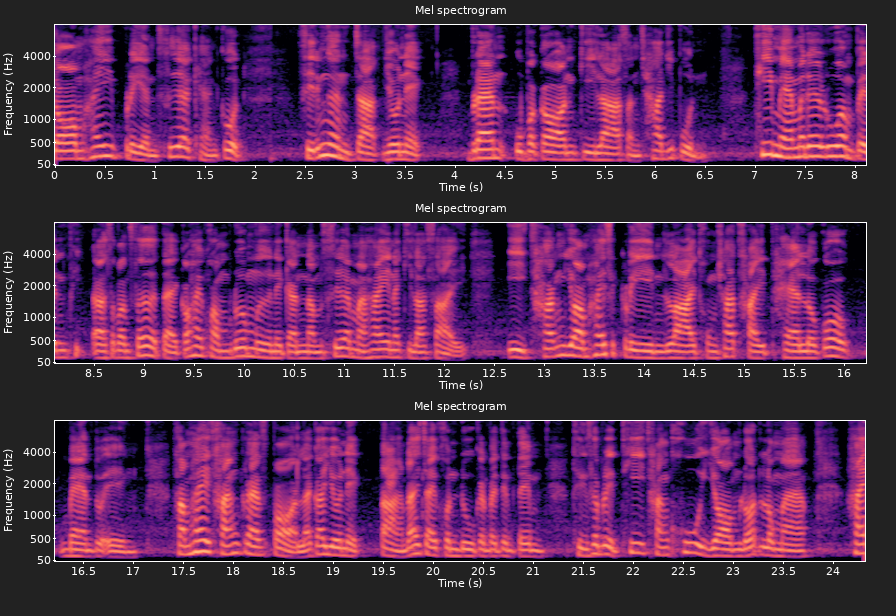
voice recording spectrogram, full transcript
ยอมให้เปลี่ยนเสื้อแขนกุดสีน้ำเงินจากโยเน็กซ์แบรนด์อุปกรณ์กีฬาสัญชาติญี่ปุ่น ที่แม้ไม่ได้ร่วมเป็นสปอนเซอร์ แต่ก็ให้ความร่วมมือในการนำเสื้อมาให้นักกีฬาใส่ อีกทั้งยอมให้สกรีนลายธงชาติไทยแทนโลโก้แบรนด์ตัวเองทำให้ทั้งแกรนด์สปอร์ตและก็โยเน็กซ์ต่างได้ใจคนดูกันไปเต็มๆ ถึงสำเร็จที่ทั้งคู่ยอมลดลงมาให้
